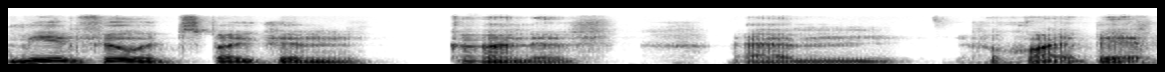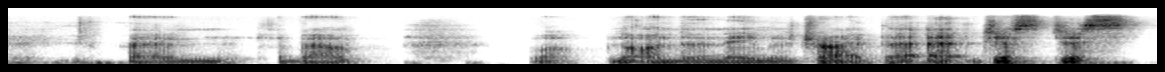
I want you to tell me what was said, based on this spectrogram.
me and Phil had spoken kind of um, for quite a bit um, about, well, not under the name of tribe, but uh, just just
